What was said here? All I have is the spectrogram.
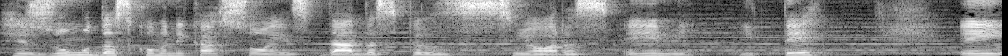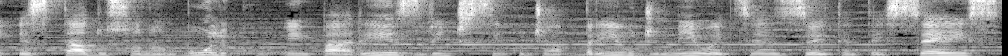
resumo das comunicações dadas pelas senhoras M e T, em estado sonambúlico, em Paris, 25 de abril de 1886,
